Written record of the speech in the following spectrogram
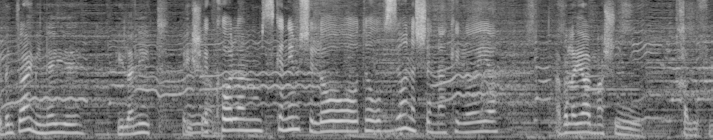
ובינתיים הנה אה, אילנית אי שם. לכל המסכנים שלא ראו את האירוויזיון השנה, כי לא היה. אבל היה משהו חלופי.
